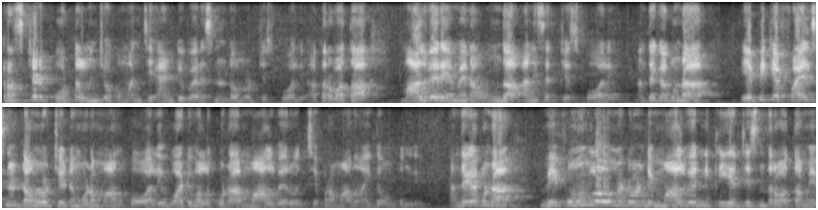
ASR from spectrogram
ట్రస్టెడ్ పోర్టల్ నుంచి ఒక మంచి యాంటీవైరస్ని డౌన్లోడ్ చేసుకోవాలి. ఆ తర్వాత మాల్వేర్ ఏమైనా ఉందా అని సెట్ చేసుకోవాలి. అంతేకాకుండా ఏపీకే ఫైల్స్ని డౌన్లోడ్ చేయడం కూడా మానుకోవాలి. వాటి వల్ల కూడా మాల్వేర్ వచ్చే ప్రమాదం అయితే ఉంటుంది. అంతేకాకుండా మీ ఫోన్లో ఉన్నటువంటి మాల్వేర్ని క్లియర్ చేసిన తర్వాత మీ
